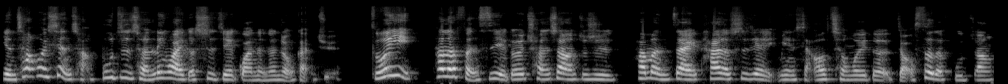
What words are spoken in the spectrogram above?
演唱会现场布置成另外一个世界观的那种感觉，所以他的粉丝也都会穿上就是他们在他的世界里面想要成为的角色的服装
